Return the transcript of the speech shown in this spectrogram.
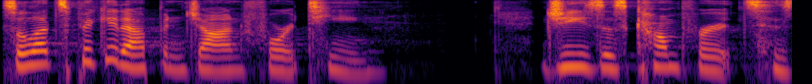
So let's pick it up in John 14. Jesus comforts his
